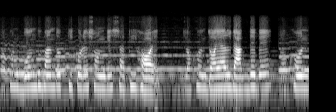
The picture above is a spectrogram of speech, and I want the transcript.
তখন বন্ধু বান্ধব কি করে সঙ্গে সাথী হয়? যখন দয়াল ডাক দেবে তখন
